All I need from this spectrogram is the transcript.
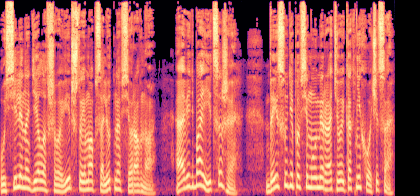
усиленно делавшего вид, что ему абсолютно все равно. А ведь боится же. Да и, судя по всему, умирать ой как не хочется.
